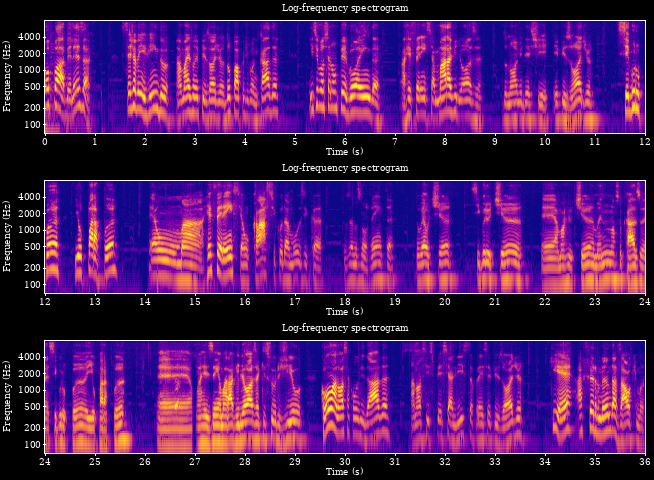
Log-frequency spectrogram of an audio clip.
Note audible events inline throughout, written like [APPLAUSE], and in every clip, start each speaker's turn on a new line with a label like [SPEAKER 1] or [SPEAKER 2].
[SPEAKER 1] Opa, beleza? Seja bem-vindo a mais um episódio do Papo de Bancada. E se você não pegou ainda a referência maravilhosa do nome deste episódio, Segurupan e o Parapan, é uma referência, um clássico da música dos anos 90, do El Chan, Seguro Chan, é, Amarro Chan, mas no nosso caso é Segurupan e o Parapan. É uma resenha maravilhosa que surgiu com a nossa convidada, a nossa especialista para esse episódio, que é a Fernanda Zalkman.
